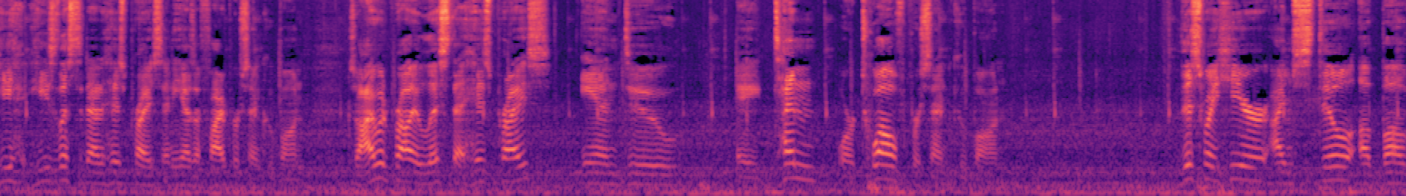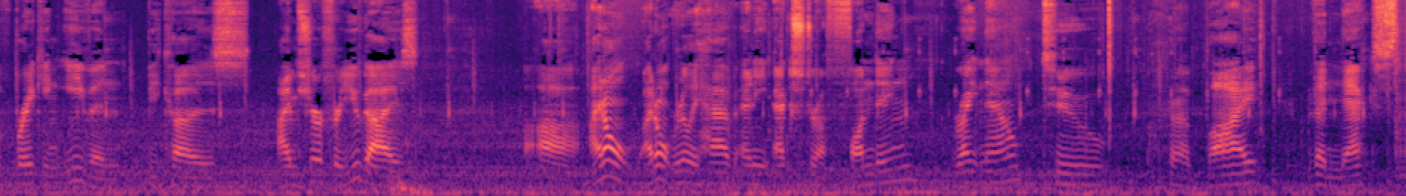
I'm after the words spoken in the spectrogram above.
he he's listed at his price and he has a 5% coupon. So I would probably list at his price and do a 10 or 12% coupon. This way here I'm still above breaking even because I'm sure for you guys uh, I don't I don't really have any extra funding right now to uh, buy the next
